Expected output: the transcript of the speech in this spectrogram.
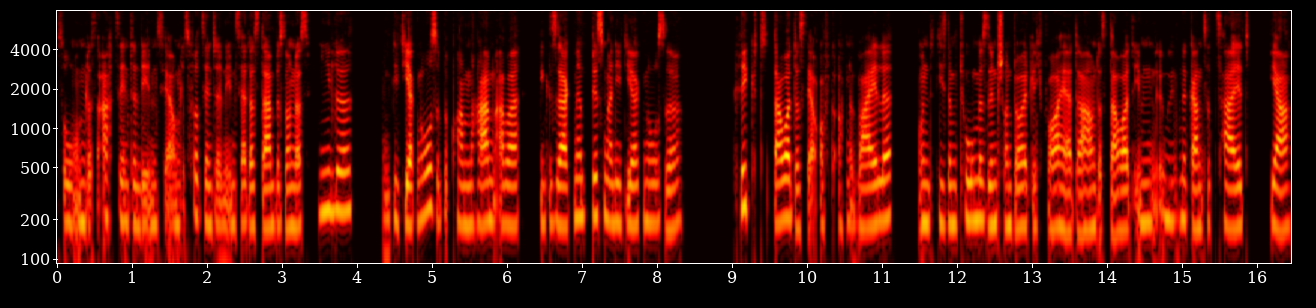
so um das 18. Lebensjahr, um das 14. Lebensjahr, dass da besonders viele die Diagnose bekommen haben. Aber wie gesagt, ne, bis man die Diagnose kriegt, dauert das ja oft auch eine Weile. Und die Symptome sind schon deutlich vorher da. Und das dauert eben eine ganze Zeit, ja,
